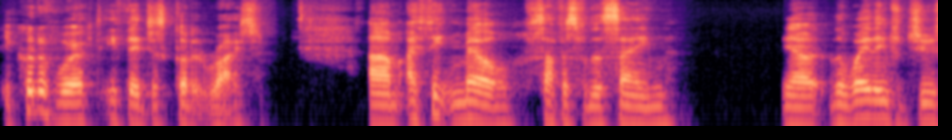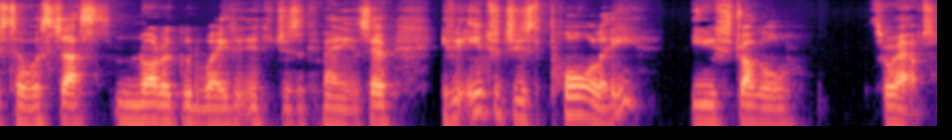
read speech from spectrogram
It could have worked if they just got it right. Um, I think Mel suffers from the same. You know, the way they introduced her was just not a good way to introduce a companion. So if you introduced poorly, you struggle throughout.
